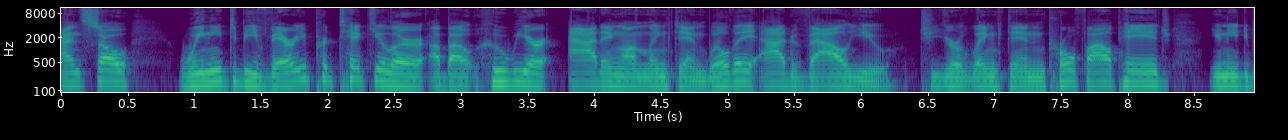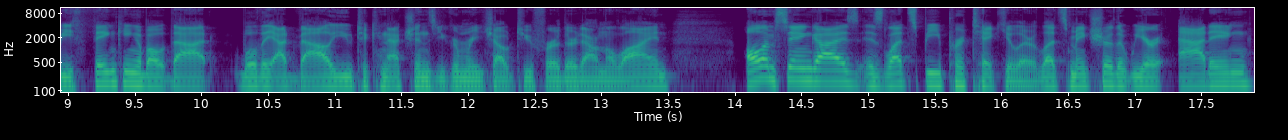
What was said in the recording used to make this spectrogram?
And so, we need to be very particular about who we are adding on LinkedIn. Will they add value? To your LinkedIn profile page. You need to be thinking about that. Will they add value to connections you can reach out to further down the line? All I'm saying, guys, is let's be particular. Let's make sure that we are adding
